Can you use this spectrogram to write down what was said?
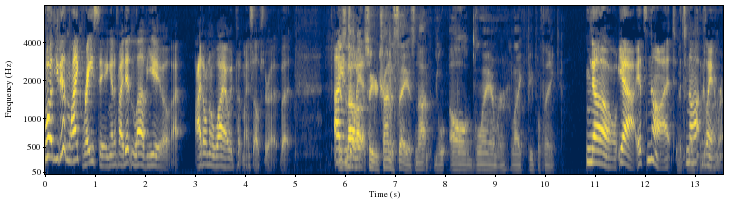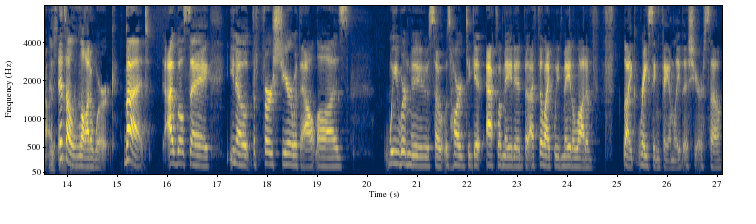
well, if you didn't like racing, and if I didn't love you, I, I don't know why I would put myself through it, but I It's enjoy not. it. So you're trying to say it's not all glamour like people think. No, yeah, it's not. It's, not definitely glamorous. not. It's, It's a lot of work. But I will say, you know, the first year with the Outlaws, we were new, so it was hard to get acclimated. But I feel like we've made a lot of like racing family this year. So,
